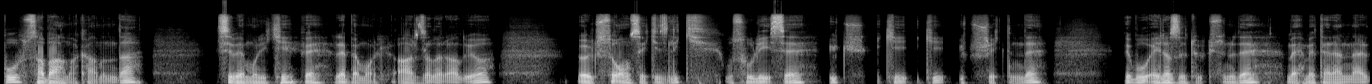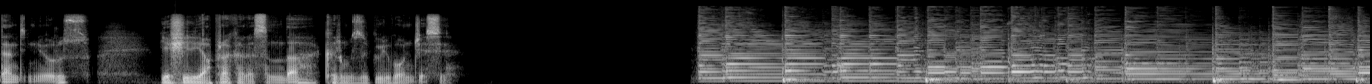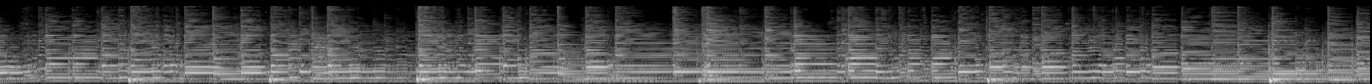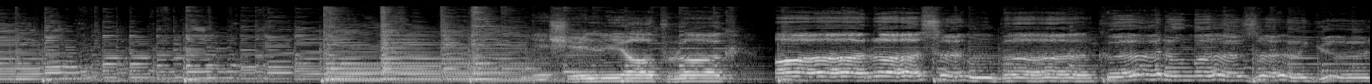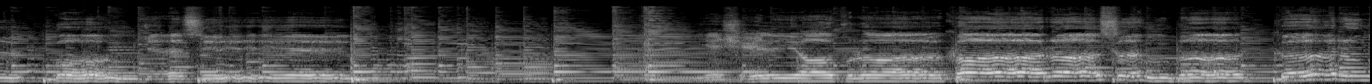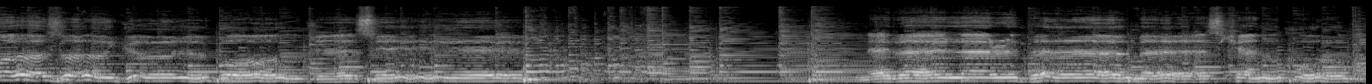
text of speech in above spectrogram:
Bu sabah makamında si bemol 2 ve re bemol arızaları alıyor. Ölçüsü 18'lik, usulü ise 3-2-2-3 şeklinde. Ve bu Elazığ türküsünü de Mehmet Erenler'den dinliyoruz. Yeşil yaprak arasında kırmızı gül goncesi. Yeşil yaprak arasında kırmızı gül goncesi Yeşil yaprak arasında kırmızı gül goncesi Nerelerde mesken kurmuş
